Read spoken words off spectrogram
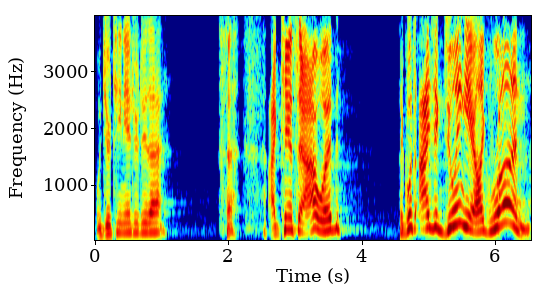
Would your teenager do that? I can't say I would. Like, what's Isaac doing here? Like, run.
